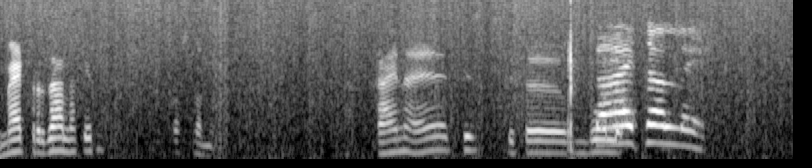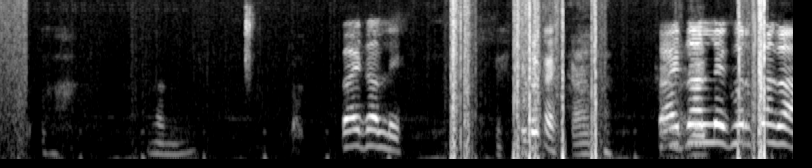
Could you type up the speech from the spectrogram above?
मॅटर झाला की कसलं मग? काय नाही तिथं बोल. काय चाललंय? काय चाललंय? कुठं काय. काय चाललंय? खरं सांगा.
